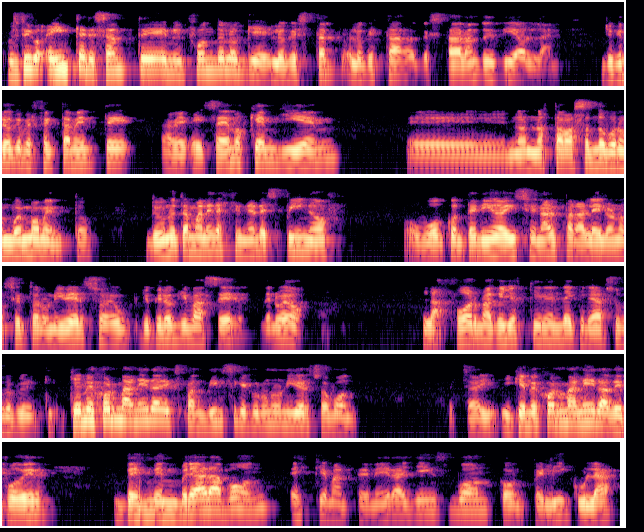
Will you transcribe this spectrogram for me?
Pues digo, es interesante en el fondo lo que, lo que, está, lo que, está, lo que se está hablando hoy día online yo creo que perfectamente, a ver, eh, sabemos que MGM eh, no, no, está pasando por un buen momento. De una u otra manera, generar spin-off o contenido adicional paralelo, ¿no es cierto?, al universo, eh, yo creo que va a ser, de nuevo, la forma que ellos tienen de crear su propio... ¿Qué mejor manera de expandirse que con un universo Bond? ¿Cachai? Y qué mejor manera de poder desmembrar a Bond es que mantener a James Bond con película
